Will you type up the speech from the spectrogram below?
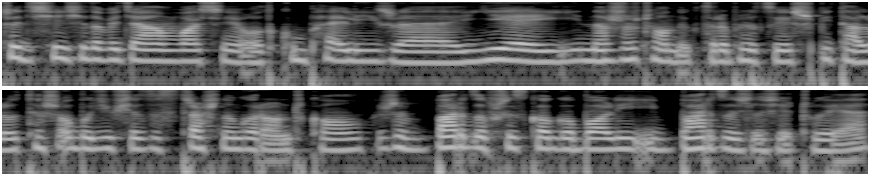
Czy dzisiaj się dowiedziałam właśnie od kumpeli, że jej narzeczony, który pracuje w szpitalu, też obudził się ze straszną gorączką, że bardzo wszystko go boli i bardzo źle się czuje.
